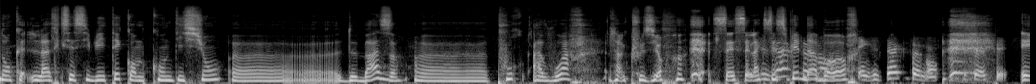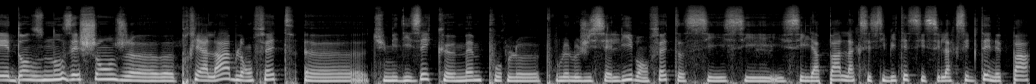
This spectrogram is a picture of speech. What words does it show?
Donc l'accessibilité comme condition euh, de base euh, pour avoir l'inclusion. c'est l'accessibilité d'abord. Exactement. Tout à fait. Et dans nos échanges euh, préalables, en fait, tu me disais que même pour le, pour le logiciel libre, en fait, s'il si, s'il n'y a pas l'accessibilité, si, si l'accessibilité n'est pas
